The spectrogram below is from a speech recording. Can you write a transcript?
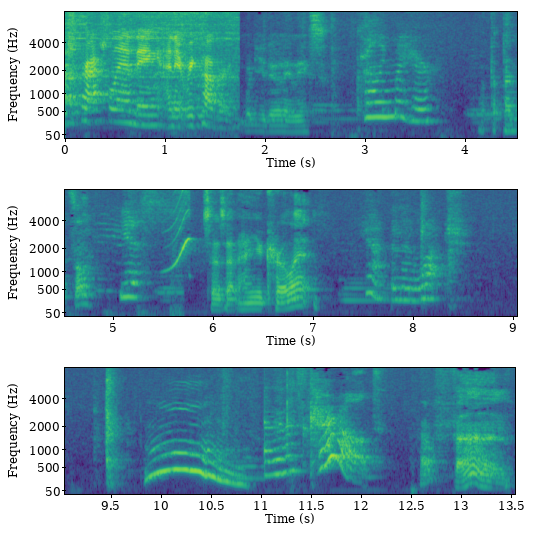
landing and it recovered. What are you doing, Elise? Curling my hair. With the pencil? Yes. So is that how you curl it? Yeah, and then watch. Ooh, And then it's curled. how fun.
